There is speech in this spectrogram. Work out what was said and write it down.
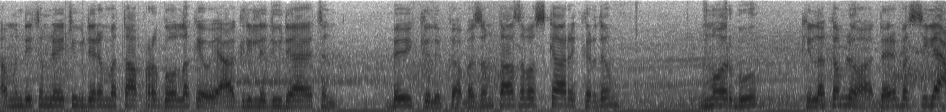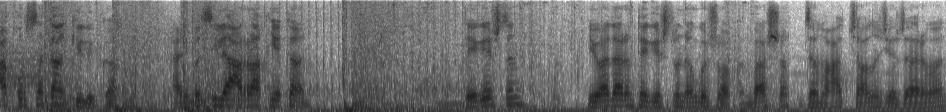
ئەمن دیتم لە یوتیوب دەرم بە تاپڕە گۆڵەکەی ئەوەی ئاگری لە دوو دایەتن بەوی کلک کا بەزم تازە بەس کاری کردم مۆر بوو کلەکەم لۆ هات دەرێ بە سیلاع قورسەکان کلک کا عنی بە سیلاع ڕاقیەکان تێگەشتن هیوادارم تێگەشتون ئەنگۆش وا بکەن باشە جەماعەت چاڵنجی ئەوجارەمان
